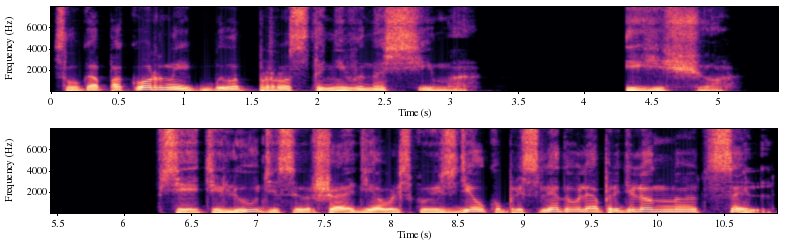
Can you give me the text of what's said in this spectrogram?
Слуга покорный было просто невыносимо. И еще. Все эти люди, совершая дьявольскую сделку, преследовали определенную цель.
